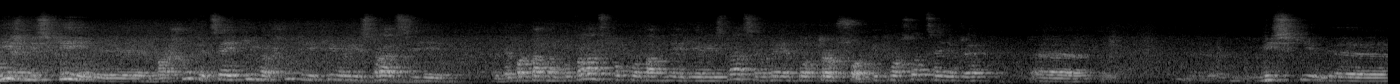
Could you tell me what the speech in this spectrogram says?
міжміські маршрути це які маршрути, які в реєстрації департаменту транспорту, там є реєстрація, вони є до 300. Від 300 це є вже е, міські, е,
